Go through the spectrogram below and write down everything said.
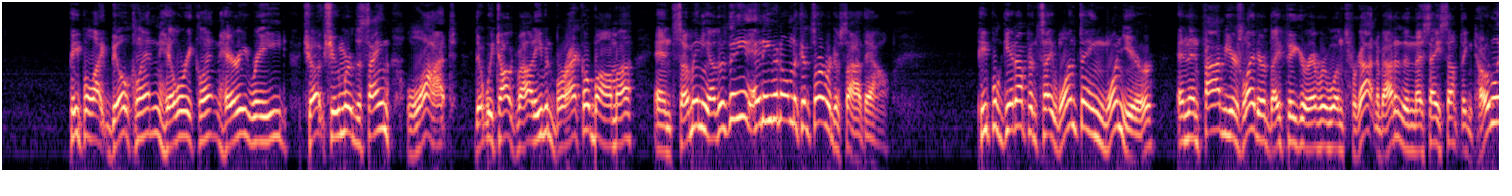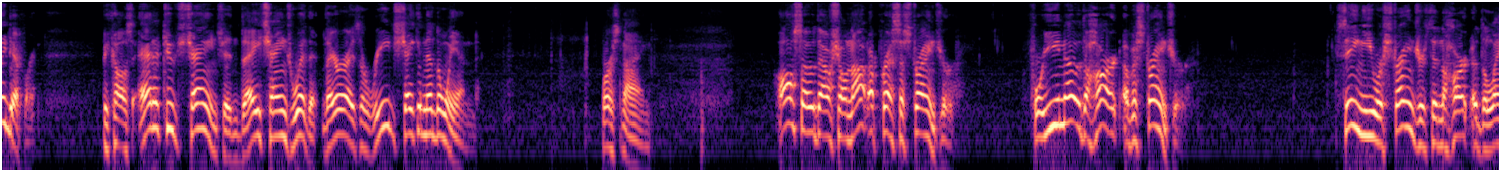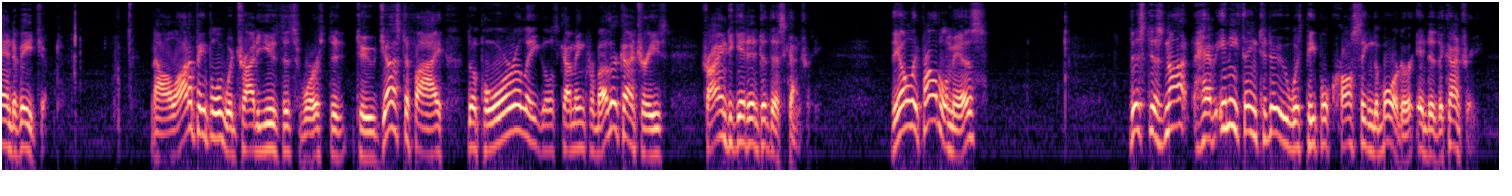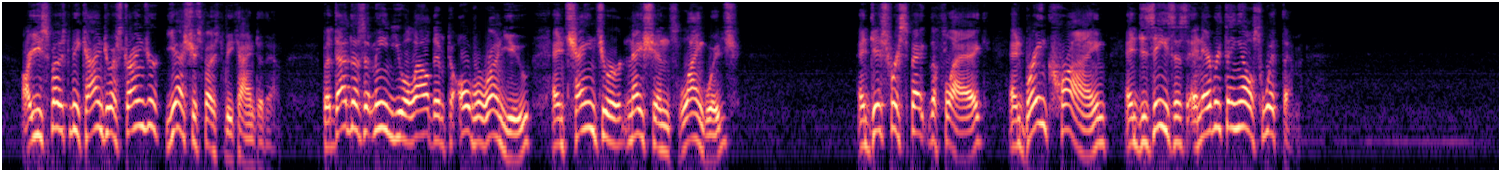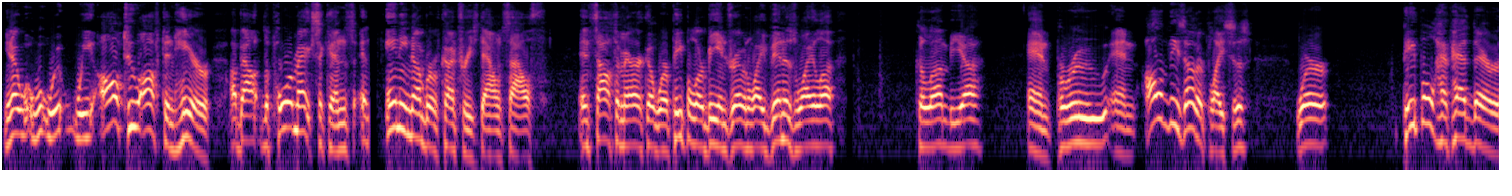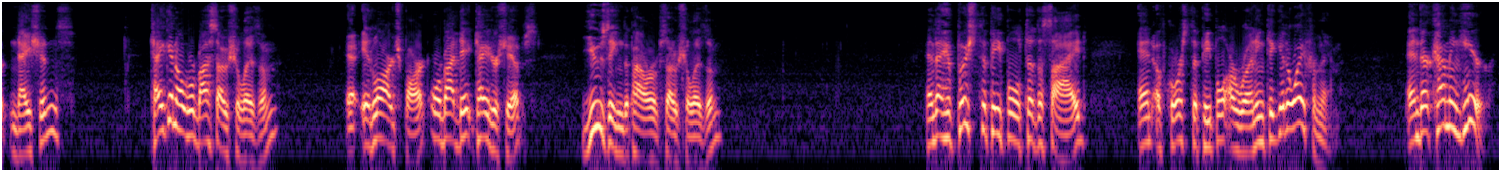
People like Bill Clinton, Hillary Clinton, Harry Reid, Chuck Schumer, the same lot that we talked about, even Barack Obama, and so many others, and even on the conservative side of the aisle. People get up and say one thing one year, and then five years later, they figure everyone's forgotten about it, and they say something totally different. Because attitudes change, and they change with it. They're as a reed shaken in the wind. Verse 9. Also, thou shalt not oppress a stranger, for ye know the heart of a stranger, seeing ye were strangers in the heart of the land of Egypt. Now, a lot of people would try to use this verse to, to justify the poor illegals coming from other countries trying to get into this country. The only problem is, this does not have anything to do with people crossing the border into the country. Are you supposed to be kind to a stranger? Yes, you're supposed to be kind to them. But that doesn't mean you allow them to overrun you and change your nation's language and disrespect the flag and bring crime and diseases and everything else with them. You know, we, we, all too often hear about the poor Mexicans in any number of countries down south in South America where people are being driven away, Venezuela, Colombia, and Peru, and all of these other places where people have had their nations taken over by socialism in large part, or by dictatorships using the power of socialism. And they have pushed the people to the side, and of course, the people are running to get away from them. And they're coming here.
